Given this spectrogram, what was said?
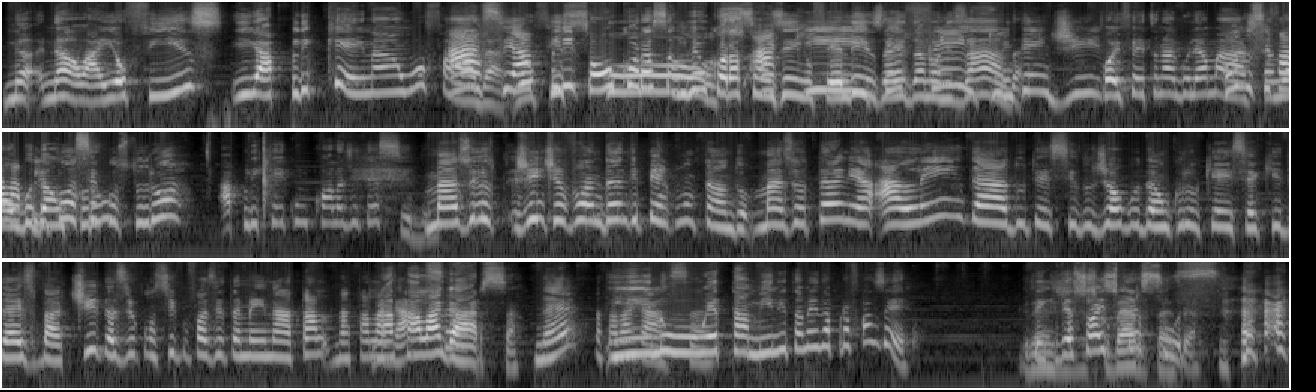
Não, não, aí eu fiz e apliquei na almofada. Ah, você eu aplicou. fiz só o coração, viu o coraçãozinho Aqui, feliz aí dando risada? entendi. Foi feito na agulha mágica, Quando você fala algodão aplicou, você cru. costurou? Apliquei com cola de tecido. Mas, eu, gente, eu vou andando e perguntando. Mas, ô, Tânia, além da, do tecido de algodão cru, que é esse aqui, 10 batidas, eu consigo fazer também na, ta, na na talagarça? talagarça. Né? Na E talagarça. no etamine também dá pra fazer. Tem que ver só a espessura.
